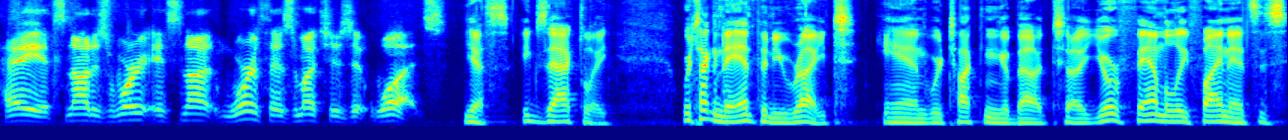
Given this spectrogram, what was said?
hey, it's not as worth it's not worth as much as it was. Yes, exactly. We're talking to Anthony Wright, and we're talking about uh, your family finances.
